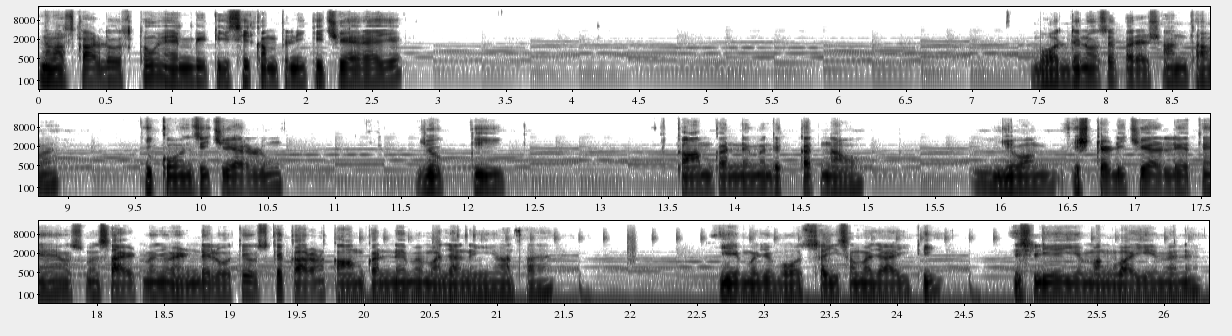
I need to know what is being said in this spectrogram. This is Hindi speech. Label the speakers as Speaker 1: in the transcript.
Speaker 1: नमस्कार दोस्तों MBTC कंपनी की चेयर है ये। बहुत दिनों से परेशान था मैं कि कौन सी चेयर लूँ, जो कि काम करने में दिक्कत ना हो। जो हम स्टडी चेयर लेते हैं, उसमें साइड में जो हैंडल होते हैं, उसके कारण काम करने में मज़ा नहीं आता है। ये मुझे बहुत सही समझ आई थी, इसलिए ये मंगवाई है मैंने।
